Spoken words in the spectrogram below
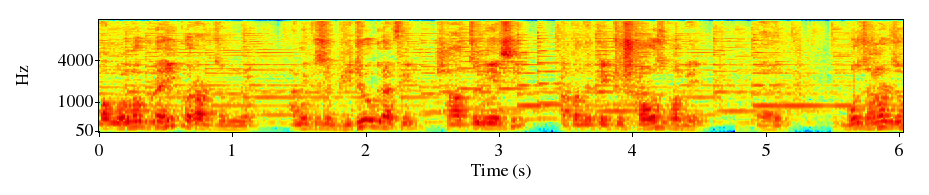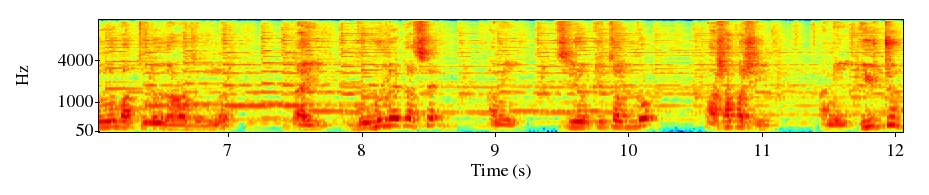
বা মনোগ্রাহী করার জন্য আমি কিছু ভিডিওগ্রাফির সাহায্য নিয়েছি, আপনাদেরকে একটু সহজভাবে বোঝানোর জন্য বা তুলে ধরার জন্য। তাই গুগলের কাছে আমি চিরকৃতজ্ঞ। পাশাপাশি আমি ইউটিউব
